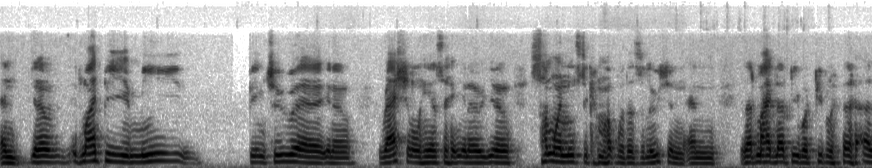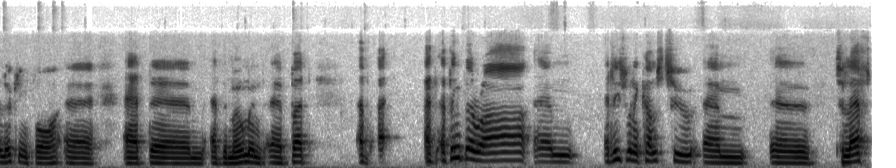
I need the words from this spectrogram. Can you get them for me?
and you know, it might be me being too uh, you know rational here, saying you know, you know, someone needs to come up with a solution, and that might not be what people are looking for uh, at um, at the moment, uh, but. I, I, I think there are, um, at least when it comes to um, uh, to left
